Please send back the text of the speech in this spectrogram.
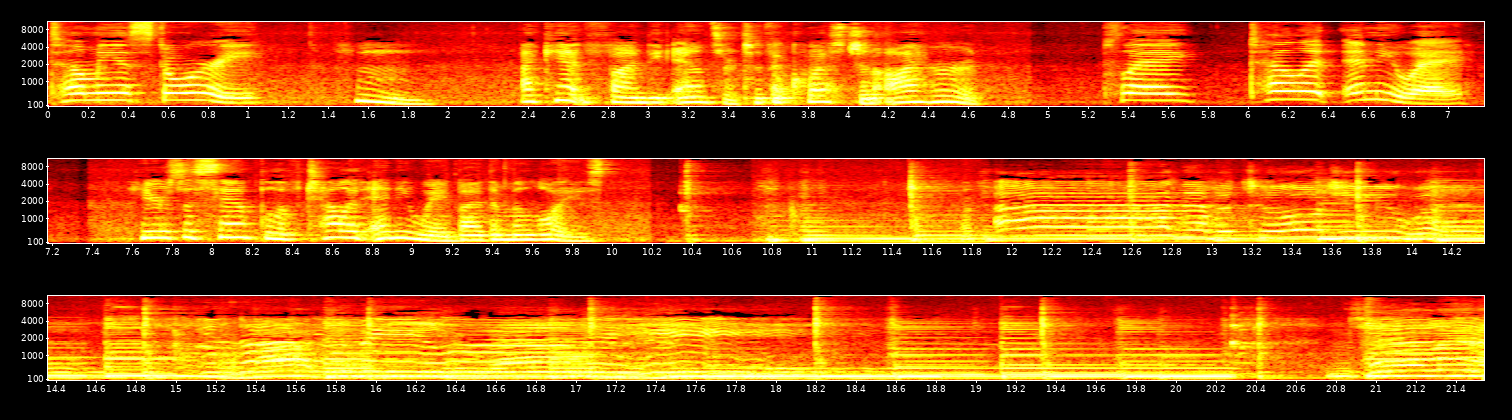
tell me a story. Hmm. I can't find the answer to the question I heard. Play Tell It Anyway. Here's a sample of Tell It Anyway by the Malloys. I never told you was not to be around me. Tell it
